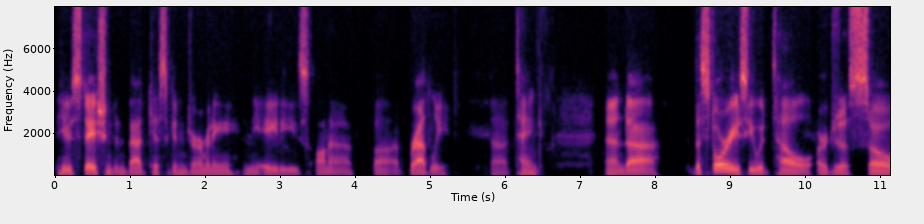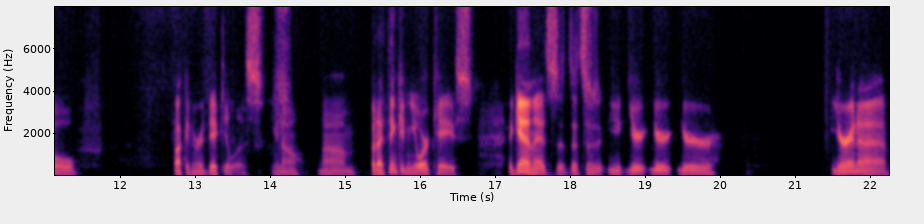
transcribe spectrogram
he was stationed in Bad Kissingen, Germany in the 80s on a uh, Bradley uh, tank. And uh the stories he would tell are just so fucking ridiculous, you know. Um but I think in your case again it's it's, a, you- you're you're you're you're in a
